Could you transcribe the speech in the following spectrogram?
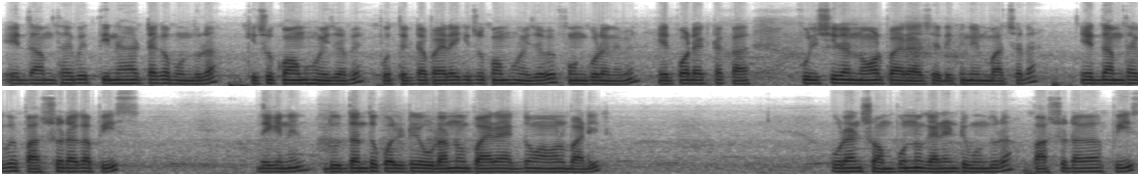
এর দাম থাকবে তিন হাজার টাকা বন্ধুরা। কিছু কম হয়ে যাবে। প্রত্যেকটা পায়রায় কিছু কম হয়ে যাবে। ফোন করে নেবেন। এরপর একটা কা ফুলশিরা নর পায়রা আছে, দেখে নিন বাচ্চাটা এর দাম থাকবে পাঁচশো টাকা পিস দেখে নিন, দুর্দান্ত কোয়ালিটির উড়ানো পায়রা একদম আমার বাড়ির। উড়ান সম্পূর্ণ গ্যারেন্টি বন্ধুরা, পাঁচশো টাকা পিস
